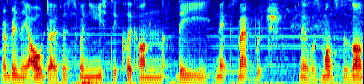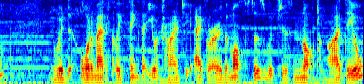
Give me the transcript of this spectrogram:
Remember in the old Dofus when you used to click on the next map which there was monsters on, it would automatically think that you're trying to aggro the monsters, which is not ideal.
